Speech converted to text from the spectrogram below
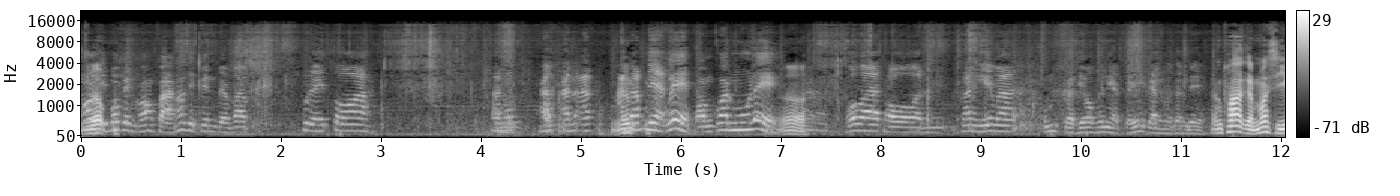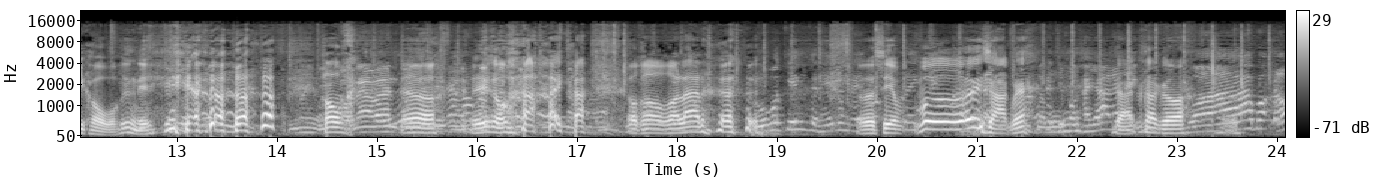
เขาครับสิบ่เป็นของฝากเขาสิเป็นแบบว่าผู้ใดต่อ อันอันอันอันอันดับแรกเลยของก้อนหมูเลย เออเพราะว่าทอนครั้งนี้ว่าผมกับเสียวเขาเนี่ยไปให้กันมาทันเดย์มันพากันมาสีเขาบ่คือจังไดเขา หน้าบ้านเออเฮ้ยเขาเอาเขาเขาลาดหนูบ่เก่งกันเฮ็ดจังได๋เออเสียบเว้ยสากไหมสิบ่ขยะสากคักเหรอว้าบ่เอา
